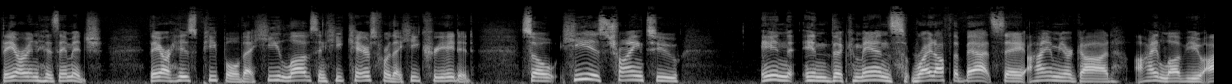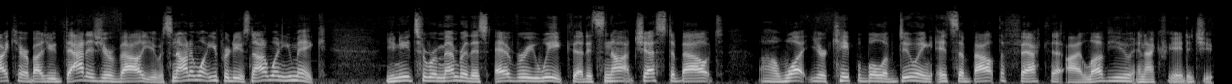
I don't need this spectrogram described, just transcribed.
they are in His image. They are His people that He loves and He cares for, that He created. So He is trying to, in, in the commands right off the bat, say, I am your God, I love you, I care about you. That is your value. It's not in what you produce, not in what you make. You need to remember this every week that it's not just about uh, what you're capable of doing, it's about the fact that I love you and I created you.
